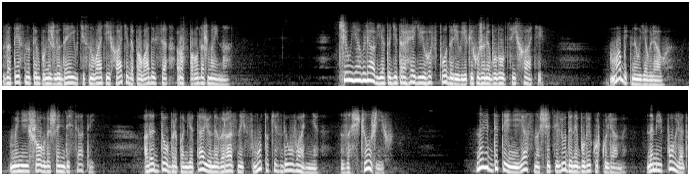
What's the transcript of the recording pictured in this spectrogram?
затиснутим поміж людей в тіснуватій хаті, де провадився розпродаж майна. Чи уявляв я тоді трагедію господарів, яких уже не було в цій хаті? Мабуть, не уявляв. Мені йшов лишень десятий, але добре пам'ятаю невиразний смуток і здивування. За що ж їх? Навіть дитині ясно, що ці люди не були куркулями. На мій погляд,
